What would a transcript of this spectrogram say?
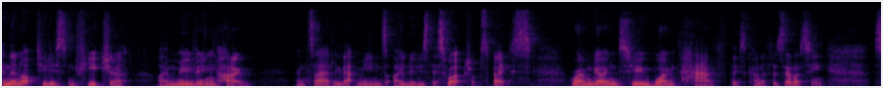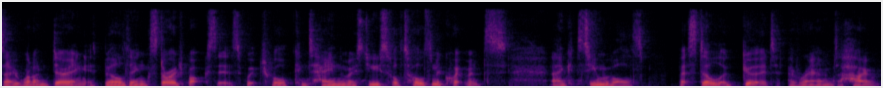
In the not too distant future, I'm moving home, and sadly that means I lose this workshop space. Where I'm going to won't have this kind of facility. So what I'm doing is building storage boxes which will contain the most useful tools and equipment and consumables, but still look good around a home.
